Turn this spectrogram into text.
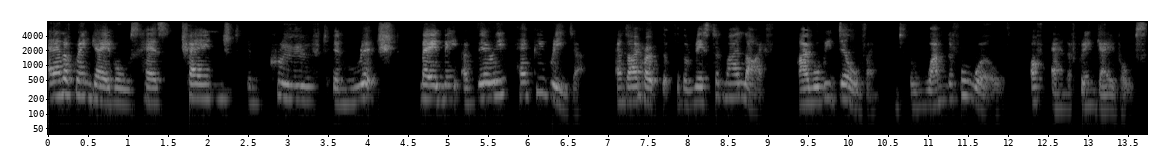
Anne of Green Gables has changed, improved, enriched, made me a very happy reader, and I hope that for the rest of my life, I will be delving into the wonderful world of Anne of Green Gables.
